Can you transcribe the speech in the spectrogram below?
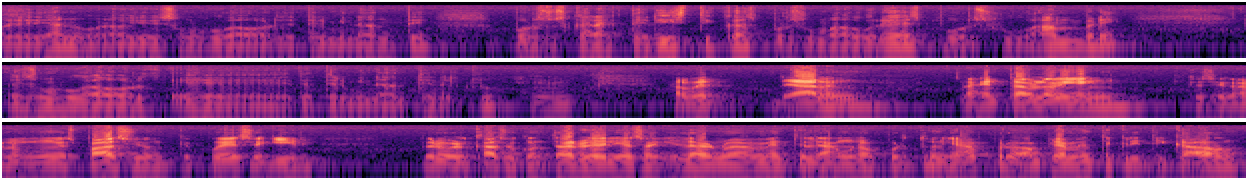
Herediano, hoy es un jugador determinante por sus características, por su madurez, por su hambre es un jugador eh, determinante en el club. A ver, de Alan, la gente habla bien, que se ganó un espacio, que puede seguir, pero el caso contrario de Elías Aguilar, nuevamente le dan una oportunidad, pero ampliamente criticado.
